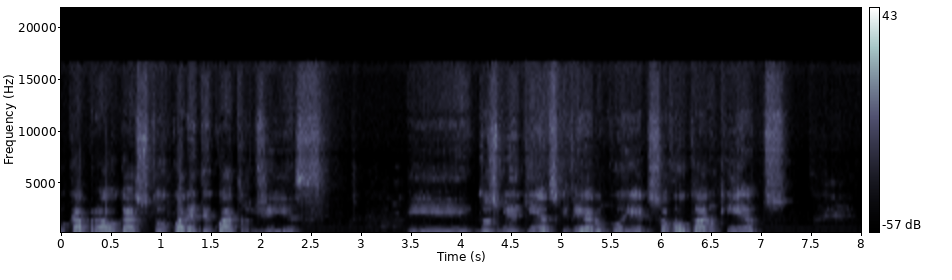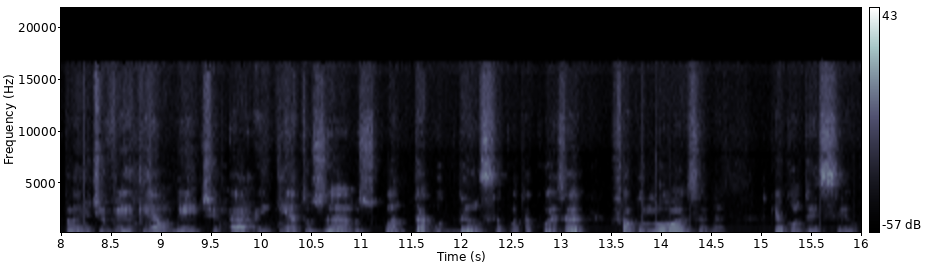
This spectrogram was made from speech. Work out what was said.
O Cabral gastou 44 dias. E dos 1.500 que vieram com ele, só voltaram 500. Então a gente vê que realmente, em 500 anos, quanta mudança, quanta coisa fabulosa né, que aconteceu.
